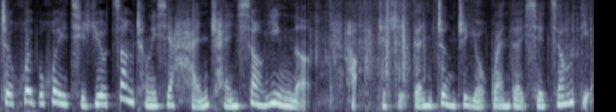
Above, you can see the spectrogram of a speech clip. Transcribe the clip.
这会不会其实又造成了一些寒蝉效应呢？好，这是跟政治有关的一些焦点。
